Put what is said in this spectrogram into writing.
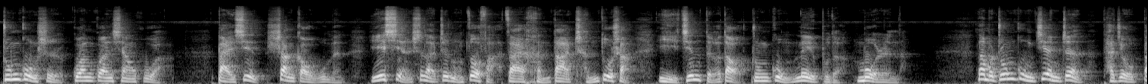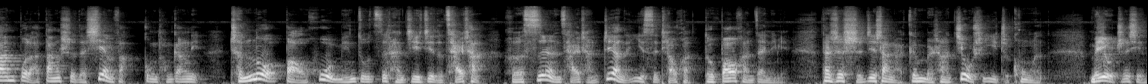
中共是官官相护啊。百姓上告无门，也显示了这种做法在很大程度上已经得到中共内部的默认了。那么，中共建政他就颁布了当时的宪法共同纲领，承诺保护民族资产阶级的财产和私人财产这样的意思条款都包含在里面。但是实际上啊，根本上就是一纸空文，没有执行。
